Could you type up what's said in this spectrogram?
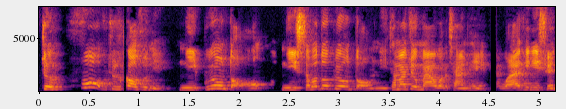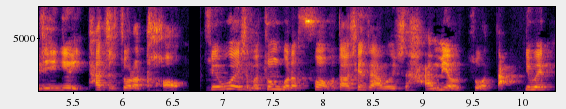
就 FOF 就是告诉你，你不用懂，你什么都不用懂，你他妈就买我的产品，我来给你选基金经理，他只做了头。所以为什么中国的 FOF 到现在为止还没有做大？因为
